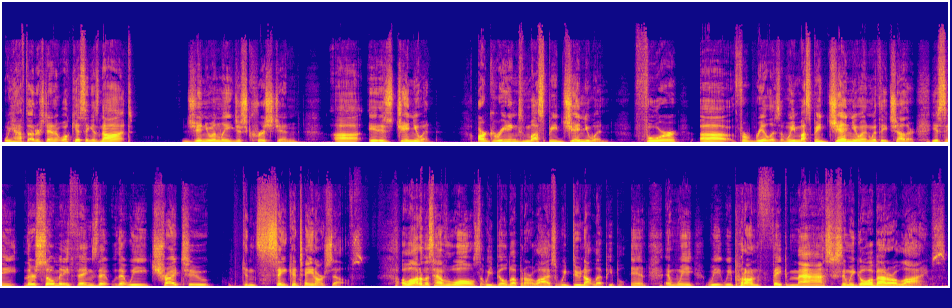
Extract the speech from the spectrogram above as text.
we have to understand that while kissing is not genuinely just Christian, uh, it is genuine. Our greetings must be genuine for uh, for realism. We must be genuine with each other. You see, there's so many things that that we try to contain, contain ourselves. A lot of us have walls that we build up in our lives. We do not let people in, and we we we put on fake masks and we go about our lives.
